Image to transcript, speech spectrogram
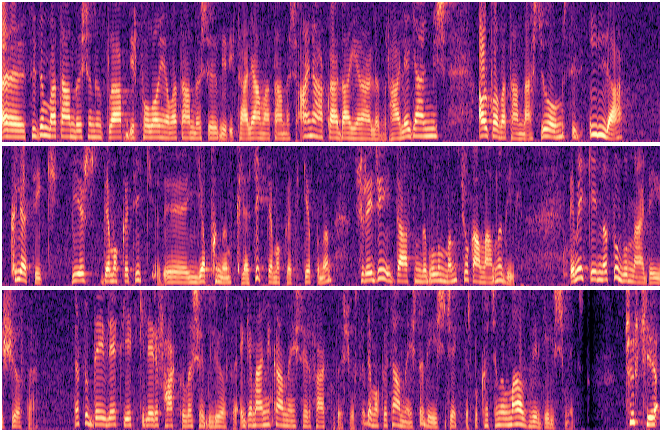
Ee, sizin vatandaşınızla bir Polonya vatandaşı, bir İtalyan vatandaşı aynı haklardan yararlanır hale gelmiş. Avrupa vatandaşlığı olmuş. Siz illa klasik bir demokratik e, yapının, klasik demokratik yapının süreci iddiasında bulunmanız çok anlamlı değil. Demek ki nasıl bunlar değişiyorsa, nasıl devlet yetkileri farklılaşabiliyorsa, egemenlik anlayışları farklılaşıyorsa demokrasi anlayışı da değişecektir. Bu kaçınılmaz bir gelişmedir. Türkiye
